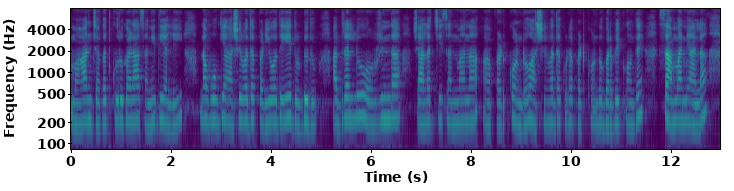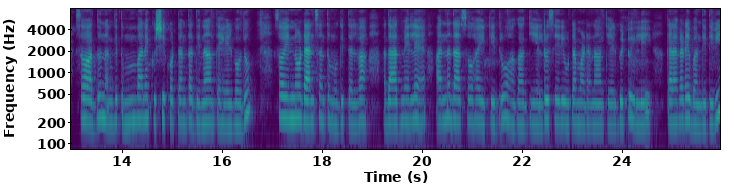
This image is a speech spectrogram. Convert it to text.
ಮಹಾನ್ ಜಗದ್ಗುರುಗಳ ಸನ್ನಿಧಿಯಲ್ಲಿ ನಾವು ಹೋಗಿ ಆಶೀರ್ವಾದ ಪಡೆಯೋದೇ ದೊಡ್ಡದು. ಅದರಲ್ಲೂ ಅವರಿಂದ ಶಾಲಚ್ಚಿ ಸನ್ಮಾನ ಪಡ್ಕೊಂಡು, ಆಶೀರ್ವಾದ ಕೂಡ ಪಡ್ಕೊಂಡು ಬರಬೇಕು ಅಂದರೆ ಸಾಮಾನ್ಯ ಅಲ್ಲ. ಸೊ ಅದು ನನಗೆ ತುಂಬಾ ಖುಷಿ ಕೊಟ್ಟಂಥ ದಿನ ಅಂತ ಹೇಳ್ಬೋದು. ಸೊ ಇನ್ನು ಡ್ಯಾನ್ಸ್ ಅಂತೂ ಮುಗೀತಲ್ವಾ? ಅದಾದಮೇಲೆ ಅನ್ನದಾಸೋಹ ಇಟ್ಟಿದ್ರು. ಹಾಗಾಗಿ ಎಲ್ಲರೂ ಸೇರಿ ಊಟ ಮಾಡೋಣ ಅಂತ ಹೇಳಿಬಿಟ್ಟು ಇಲ್ಲಿ ಕೆಳಗಡೆ ಬಂದಿದ್ದೀವಿ.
